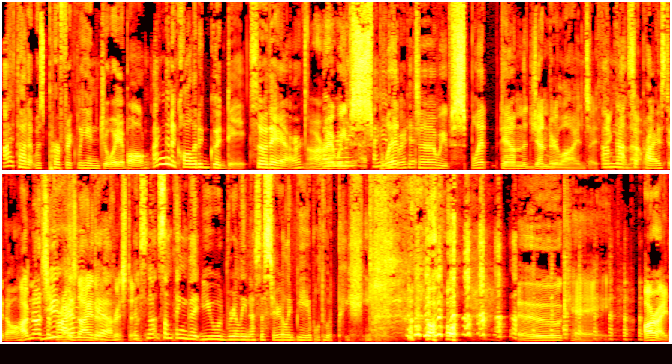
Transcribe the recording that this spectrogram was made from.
I thought it was perfectly enjoyable. I'm going to call it a good date. So there. All right, really- we've I- I split. Uh, we've split down the gender lines. I think I'm not surprised one. at all. I'm not You- surprised I'm- either, yeah, Kristen. It's not something that you would really necessarily be able to appreciate. okay. All right.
